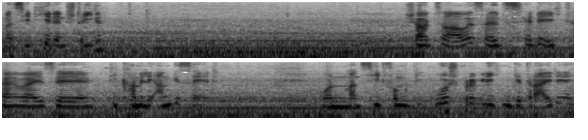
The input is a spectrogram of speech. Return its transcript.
man sieht hier den Striegel, schaut so aus, als hätte ich teilweise die Kamille angesät. Und man sieht vom ursprünglichen Getreide,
